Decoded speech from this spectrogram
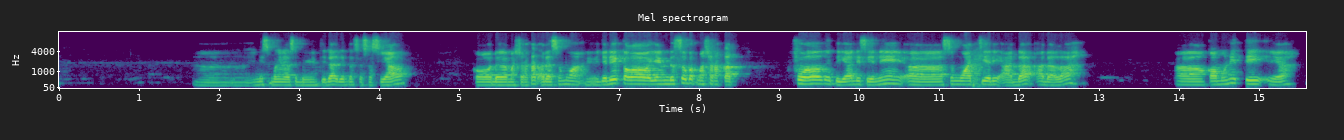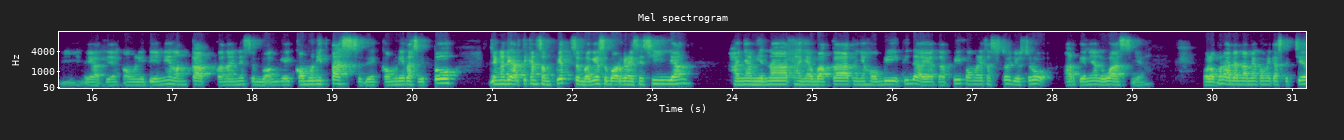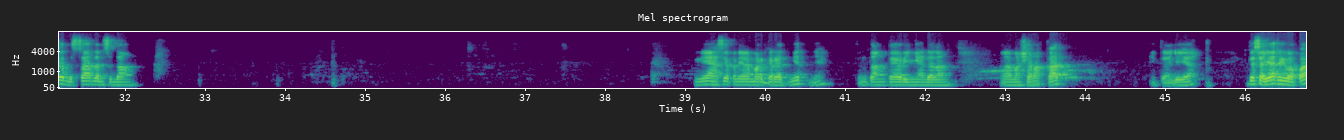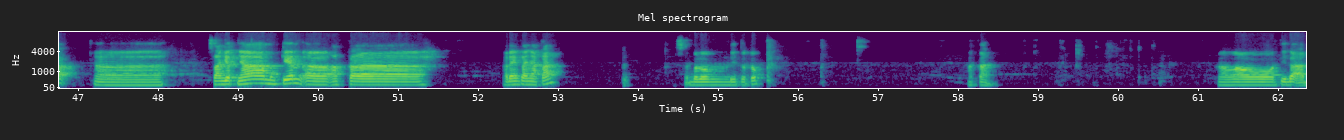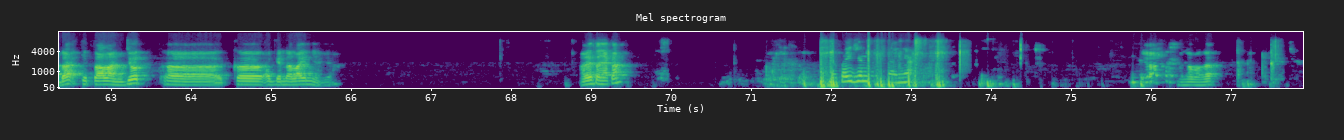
Nah, ini sebagian ada sebagian tidak identitas sosial. Kalau dalam masyarakat ada semua. Jadi kalau yang disebut masyarakat full gitu ya di sini uh, semua ciri ada adalah uh, community ya. lihat ya, community ini lengkap karena ini sebagai komunitas gitu ya. Komunitas itu jangan diartikan sempit sebagai sebuah organisasi yang hanya minat, hanya bakat, hanya hobi, tidak ya, tapi komunitas itu justru artinya luas ya. Walaupun ada namanya komunitas kecil, besar dan sedang. Ini hasil penilaian Margaret Mead ya, tentang teorinya dalam uh, masyarakat. Itu aja ya. Itu saja dari Bapak. Uh, selanjutnya mungkin uh, akan ada yang tanyakan sebelum ditutup? Akan. Kalau tidak ada, kita lanjut uh, ke agenda lainnya ya. Ada yang tanyakan? Bapak izin bertanya. Ya, bangga-bangga.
